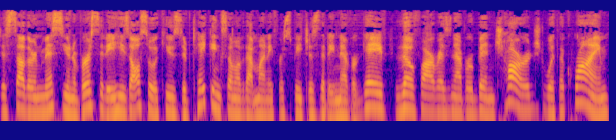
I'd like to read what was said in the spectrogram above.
to Southern Miss University. He's also accused of taking some of that money for speeches that he never gave, though Favre has never been charged with a crime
